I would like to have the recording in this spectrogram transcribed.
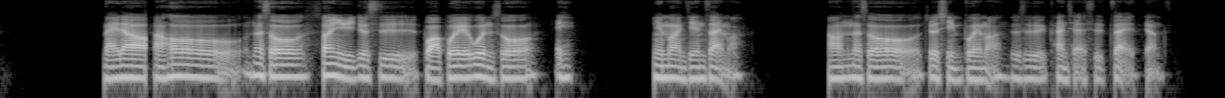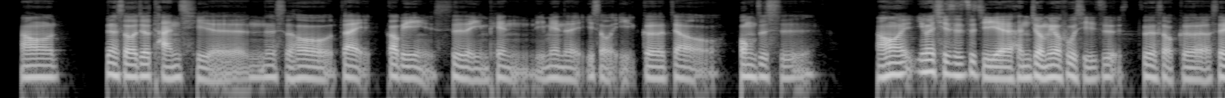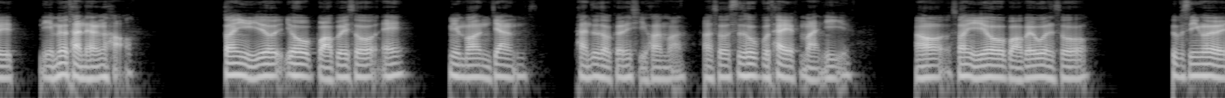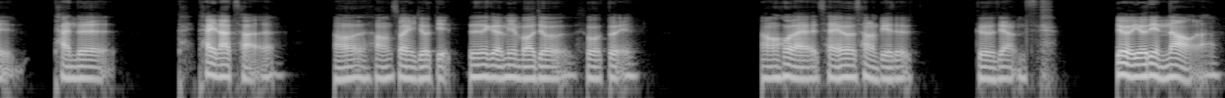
来到，然后那时候酸雨就是宝贝问说：“哎，面包你今天在吗？”然后那时候就醒杯嘛，就是看起来是在这样子。然后那时候就弹起了那时候在告别影视的影片里面的一首歌叫《风之诗》。然后因为其实自己也很久没有复习这这首歌了，所以也没有弹得很好。酸雨又又宝贝说：“哎，面包，你这样弹这首歌你喜欢吗？”他说：“似乎不太满意。”然后酸雨又宝贝问说：“是不是因为弹的太拉差了？”然后好像酸雨就点，那个面包就说：“对。”然后后来才又唱了别的歌，这样子就有点闹了。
